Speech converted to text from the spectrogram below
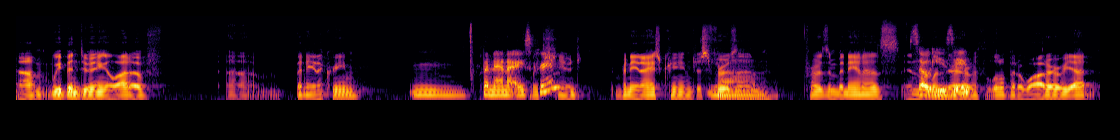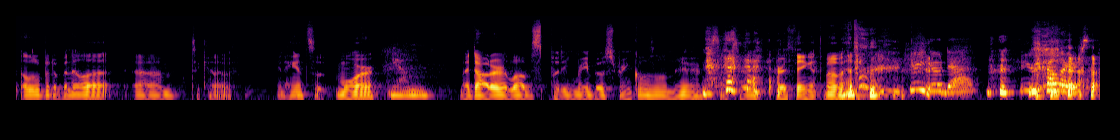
Um, we've been doing a lot of um, banana cream, Banana ice which cream? you know, banana ice cream, just frozen frozen bananas in So the blender easy. with a little bit of water. We add a little bit of vanilla um, to kind of enhance it more. Yum. My daughter loves putting rainbow sprinkles on there. That's her, her thing at the moment. Here you go, Dad. Your colors.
